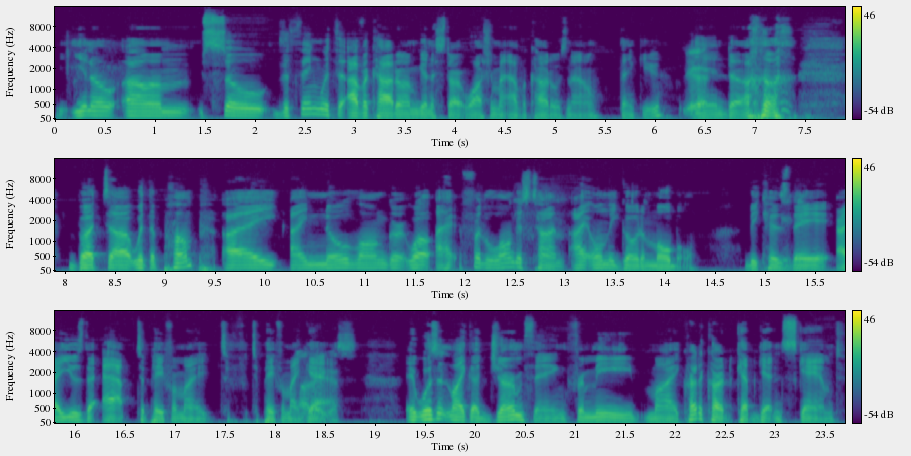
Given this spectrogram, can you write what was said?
You know, um, so the thing with the avocado, I'm going to start washing my avocados now. Thank you. Yeah. And uh, but uh, with the pump, I I no longer well, I for the longest time I only go to mobile because Mm-hmm. they I use the app to pay for my to, to pay for my Oh, there you go. gas. It wasn't like a germ thing for me. My credit card kept getting scammed.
